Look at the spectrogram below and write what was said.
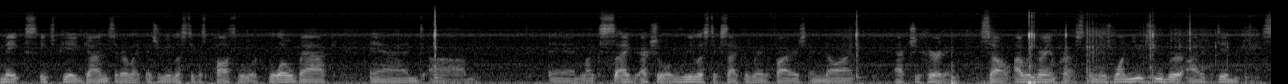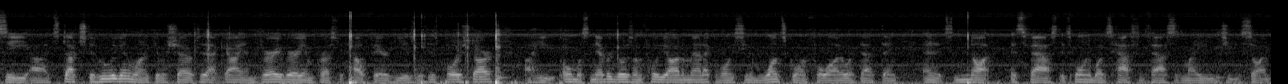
makes HPA guns that are like as realistic as possible with blowback and um, and like actual realistic cyclic rate of fires and not actually hurting. So I was very impressed. And there's one YouTuber I did see, uh, it's Dutch the Hooligan. Want to give a shout out to that guy. I'm very, very impressed with how fair he is with his Polar Star. Uh, he almost never goes on fully automatic. I've only seen him once go on full auto with that thing, and it's not as fast. It's only about as half as fast as my AEG. So I'm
